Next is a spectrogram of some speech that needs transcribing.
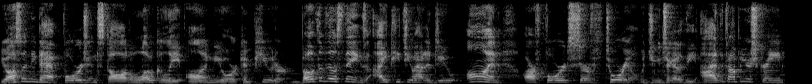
You also need to have Forge installed locally on your computer. Both of those things I teach you how to do on our Forge server tutorial, which you can check out at the eye at the top of your screen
